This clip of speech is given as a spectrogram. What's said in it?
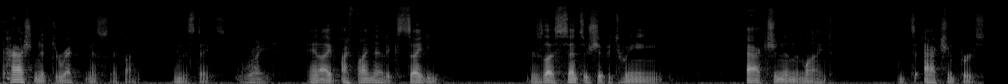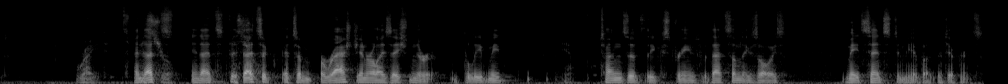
passionate directness, I find, in the States. Right. And I, I find that exciting. There's less censorship between action and the mind. It's action first. Right. It's And visceral. that's, and that's, that's a, it's a, a rash generalization. There are, believe me, Yeah. tons of the extremes, but that's something that's always made sense to me about the difference.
